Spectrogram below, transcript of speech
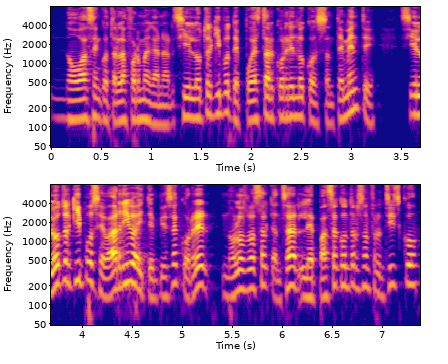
no vas a encontrar la forma de ganar. Si el otro equipo te puede estar corriendo constantemente, si el otro equipo se va arriba y te empieza a correr, no los vas a alcanzar. Le pasa contra San Francisco,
